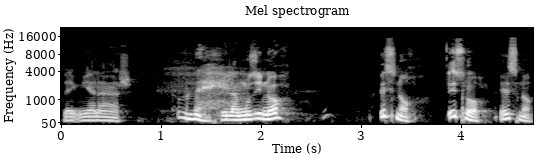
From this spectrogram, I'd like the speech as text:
Leg mir an den Arsch. Nee. Wie lange muss ich noch? Ist noch. Ist noch. Ist noch.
